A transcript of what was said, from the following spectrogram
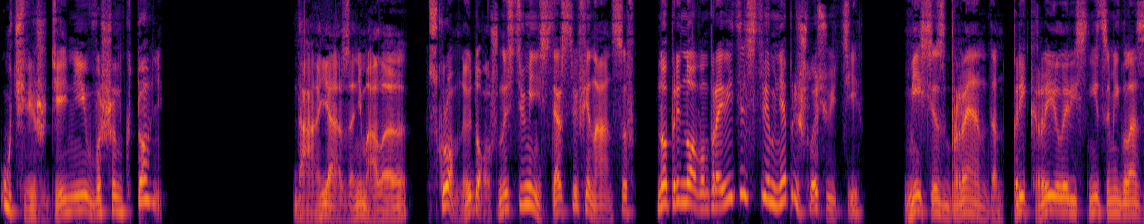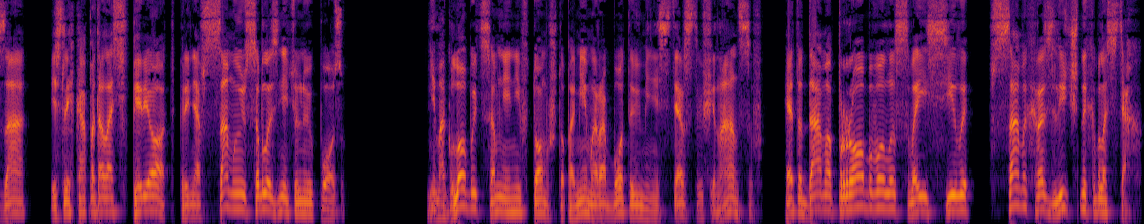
учреждении в Вашингтоне. Да, я занимала скромную должность в Министерстве финансов, но при новом правительстве мне пришлось уйти. Миссис Брэндон прикрыла ресницами глаза и слегка подалась вперед, приняв самую соблазнительную позу. Не могло быть сомнений в том, что помимо работы в Министерстве финансов, эта дама пробовала свои силы в самых различных областях.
